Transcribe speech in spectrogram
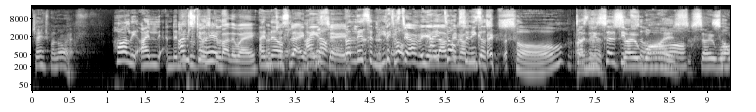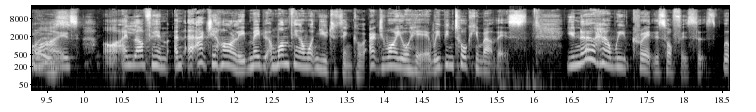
Changed my life. Harley, I, li- and the I'm little still voice here, goes, by the way. I I'm know. just letting I these know. two- But listen, he they're talks. still having a he loving talks and he goes, conversation. so doesn't he? know, So, so deep, wise, so wise." wise. Oh, I love him. And uh, actually, Harley, maybe and one thing I want you to think of. Actually, while you're here, we've been talking about this. You know how we create this office? That's, we-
